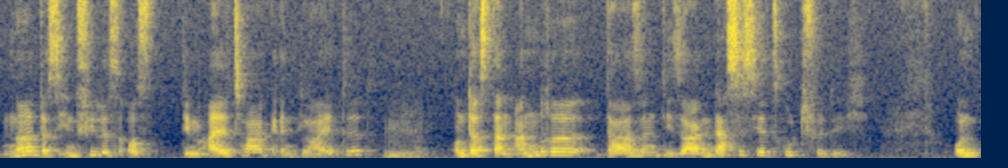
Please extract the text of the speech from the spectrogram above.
ne, dass ihnen vieles aus dem Alltag entgleitet mhm. und dass dann andere da sind, die sagen, das ist jetzt gut für dich. Und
